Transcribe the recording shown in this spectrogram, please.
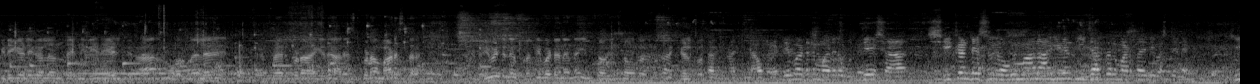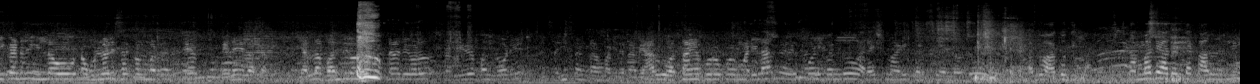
ಕಿಡಿಗೇಡಿಗಳಂತ ಅಂತ ನೀವೇನು ಹೇಳ್ತೀರಾ ಅವ್ರ ಮೇಲೆ ಎಫ್ ಐ ಆರ್ ಕೂಡ ಆಗಿದೆ ಅರೆಸ್ಟ್ ಕೂಡ ಮಾಡಿಸ್ತಾರೆ. ದಯವಿಟ್ಟು ನೀವು ಪ್ರತಿಭಟನೆನ ಇಂಥ ಇಂಥ ಹೋಗಬೇಕು ಅಂತ ಕೇಳ್ಕೊತೀನಿ. ಯಾವ ಪ್ರತಿಭಟನೆ ಮಾಡಿರೋ ಉದ್ದೇಶ ಶ್ರೀಕಂಠೇಶ್ವರಿಗೆ ಅವಮಾನ ಆಗಿದೆ ಅಂತ ಈ ಜಾಗದಲ್ಲಿ ಮಾಡ್ತಾ ಇದ್ದೀವಿ ಅಷ್ಟೇ ಶ್ರೀಕಂಠರಿಗೆ ಇಲ್ಲ ನಾವು ಉಳ್ಳಳ್ಳಿ ಸರ್ಕಲ್ ಮಾಡೋದಕ್ಕೆ ಬೆಲೆ ಇಲ್ಲ ಸರ್. ಎಲ್ಲ ಬಂದಿರೋ ಭಕ್ತಾದಿಗಳು ನೀವೇ ಬಂದು ನೋಡಿ ಸಹಿ ಸಂಗ್ರಹ ಮಾಡಿದೆ. ನಾವು ಯಾರು ಒತ್ತಾಯಪೂರ್ವಕವಾಗಿ ಮಾಡಿಲ್ಲ. ಹಿಡ್ಕೊಂಡು ಬಂದು ಅರೆಸ್ಟ್ ಮಾಡಿ ಕಳಿಸಿ ಅನ್ನೋದು ಅದು ಆಗೋದಿಲ್ಲ. ನಮ್ಮದೇ ಆದಂಥ ಕಾನೂನಲ್ಲಿ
